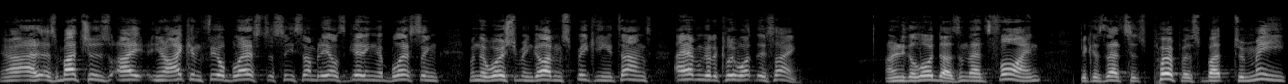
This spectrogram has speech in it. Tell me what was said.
You know, as much as I, you know, I can feel blessed to see somebody else getting a blessing when they're worshiping God and speaking in tongues, I haven't got a clue what they're saying. Only the Lord does, and that's fine because that's its purpose. But to me,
